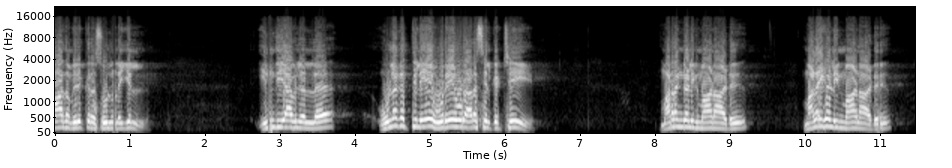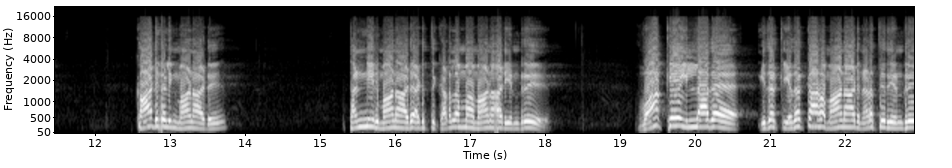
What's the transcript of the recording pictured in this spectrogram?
மாதம் இருக்கிற சூழ்நிலையில் இந்தியாவில் உள்ள உலகத்திலேயே ஒரே ஒரு அரசியல் கட்சி மரங்களின் மாநாடு மலைகளின் மாநாடு காடுகளின் மாநாடு தண்ணீர் மாநாடு அடுத்து கடலம்மா மாநாடு என்று வாக்கே இல்லாத இதற்கு எதற்காக மாநாடு நடத்துது என்று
